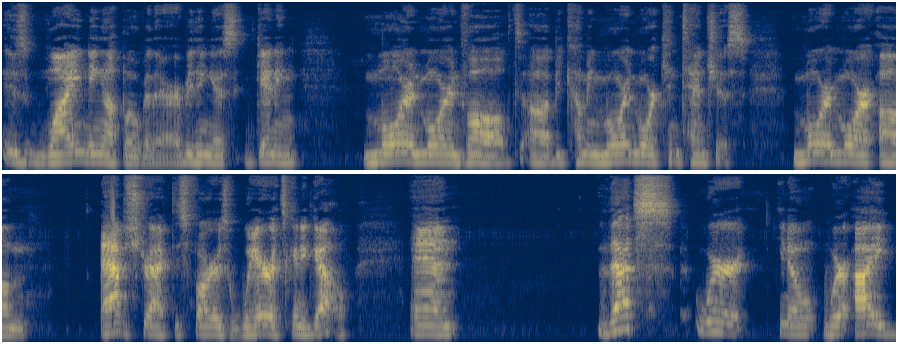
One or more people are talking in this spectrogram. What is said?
is winding up over there. Everything is getting more and more involved uh, becoming more and more contentious more and more um, abstract as far as where it's going to go. And that's where you know where i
